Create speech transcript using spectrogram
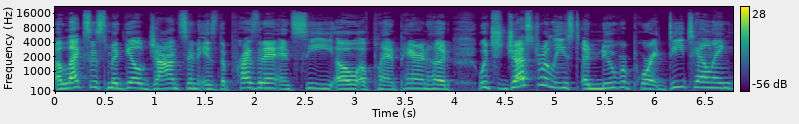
Alexis McGill Johnson is the president and CEO of Planned Parenthood, which just released a new report detailing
